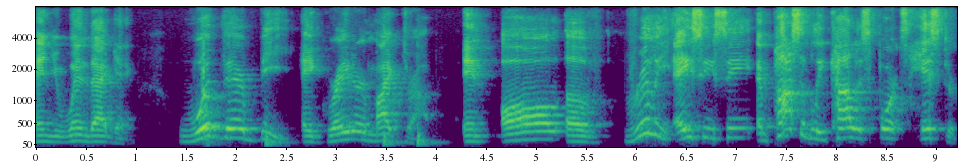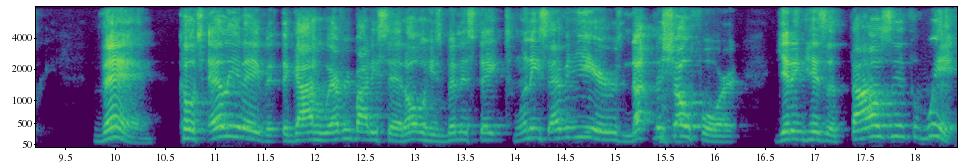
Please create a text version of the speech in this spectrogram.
and you win that game. Would there be a greater mic drop in all of really ACC and possibly college sports history than Coach Elliott Avent, the guy who everybody said, "Oh, he's been in state 27 years, nothing to show for it." getting his a thousandth win.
